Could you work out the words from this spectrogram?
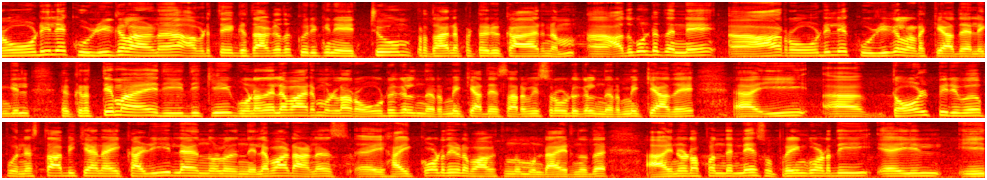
റോഡിലെ കുഴികളാണ് അവിടുത്തെ ഗതാഗതക്കുരുക്കിന് ഏറ്റവും പ്രധാനപ്പെട്ട ഒരു കാരണം. അതുകൊണ്ട് തന്നെ ആ, റോഡിലെ കുഴികൾ അടയ്ക്കാതെ അല്ലെങ്കിൽ കൃത്യമായ രീതിക്ക് ഗുണനിലവാരമുള്ള റോഡുകൾ നിർമ്മിക്കാതെ സർവീസ് റോഡുകൾ നിർമ്മിക്കാതെ ഈ ടോൾ പിരിവ് പുനഃസ്ഥാപിക്കാനായി കഴിയില്ല എന്നുള്ളൊരു നിലപാടാണ് ഹൈക്കോടതിയുടെ ഭാഗത്തു നിന്നും ഉണ്ടായിരുന്നത്. അതിനോടൊപ്പം തന്നെ സുപ്രീം കോടതിയിൽ ഈ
